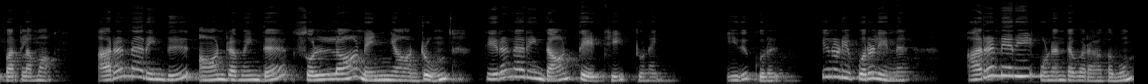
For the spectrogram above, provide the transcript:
பார்க்கலாமா? அறனறிந்து ஆன்றமைந்த சொல்லா நெஞ்ஞான்றும் திறனறிந்தான் தேர்ச்சி துணை. இது குறள் என்னுடைய பொருள் என்ன? அறநெறி உணர்ந்தவராகவும்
